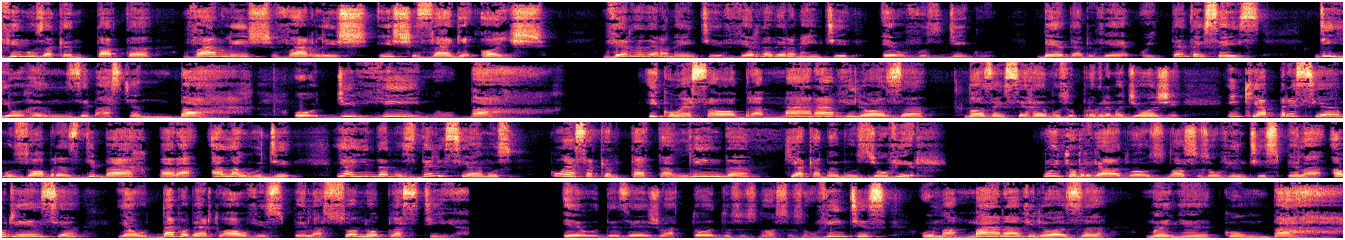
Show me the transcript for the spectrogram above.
ouvimos a cantata Varlich, Varlich, ich sage euch. Verdadeiramente, verdadeiramente, eu vos digo. BWV 86, de Johann Sebastian Bach, o Divino Bach. E com essa obra maravilhosa, nós encerramos o programa de hoje em que apreciamos obras de Bach para alaúde e ainda nos deliciamos com essa cantata linda que acabamos de ouvir. Muito obrigado aos nossos ouvintes pela audiência e ao Dagoberto Alves pela sonoplastia. Eu desejo a todos os nossos ouvintes uma maravilhosa Manhã com Bar.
